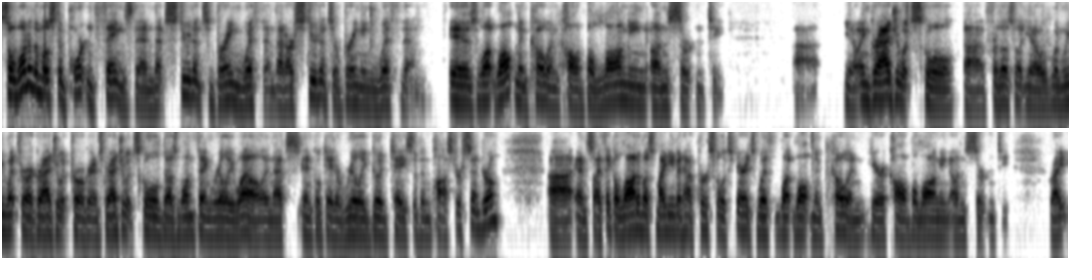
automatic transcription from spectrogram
So one of the most important things then that students bring with them, that our students are bringing with them, is what Walton and Cohen call belonging uncertainty. Uh, you know, in graduate school, uh, for those, you know, when we went through our graduate programs, graduate school does one thing really well, and that's inculcate a really good case of imposter syndrome. Uh, and so I think a lot of us might even have personal experience with what Walton and Cohen here call belonging uncertainty, right?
